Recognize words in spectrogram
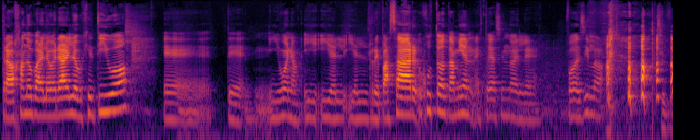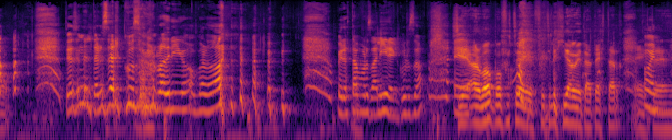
trabajando para lograr el objetivo. Eh, y bueno, y, el, repasar, justo también estoy haciendo el... Eh, ¿Puedo decirlo? Estoy haciendo el tercer curso con Rodrigo, perdón pero está por salir el curso. Sí, eh, ahora vos, fuiste, fuiste, elegida beta tester. Este,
